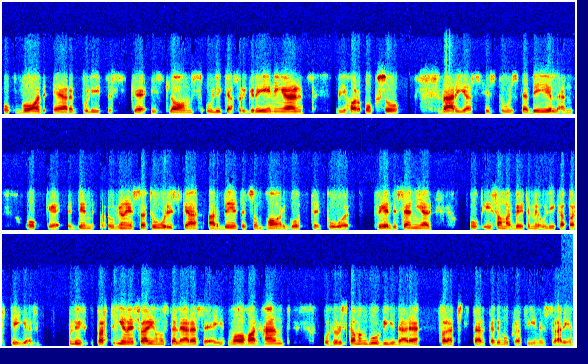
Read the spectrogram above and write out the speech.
och vad är politisk islams olika förgreningar. Vi har också Sveriges historiska delen och det den organisatoriska arbetet som har gått på tre decennier och i samarbete med olika partier partierna i Sverige måste lära sig vad har hänt och hur ska man gå vidare för att stärka demokratin i Sverige.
